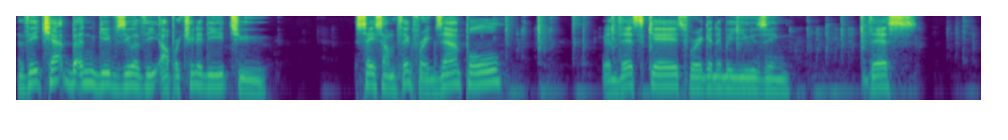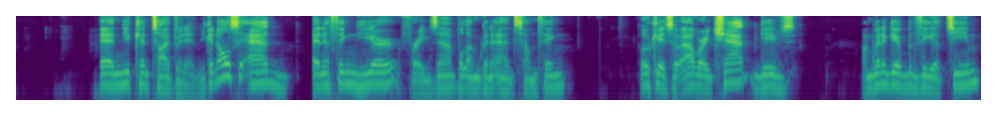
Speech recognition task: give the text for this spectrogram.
the chat button gives you the opportunity to say something. For example, in this case, we're going to be using this and you can type it in. You can also add anything here. For example, I'm going to add something. Okay, so our chat gives, I'm going to give the team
